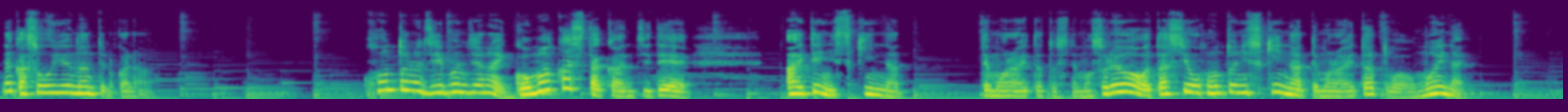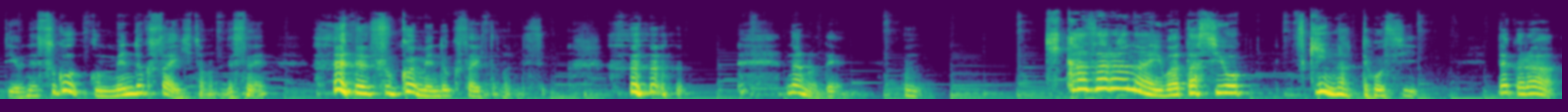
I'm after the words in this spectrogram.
なんかそういうなんていうのかな。本当の自分じゃないごまかした感じで相手に好きになってってもらえたとしてもそれは私を本当に好きになってもらえたとは思えないっていうねすごく面倒くさい人なんですね。すっごい面倒くさい人なんですよ。なので、うん、着飾らない私を好きになってほしい。だから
